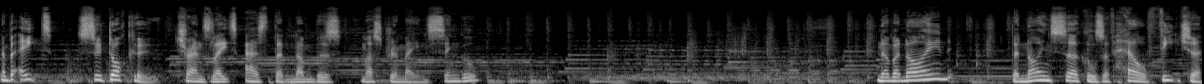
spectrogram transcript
Number eight, Sudoku translates as the numbers must remain single. Number nine, the nine circles of hell feature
